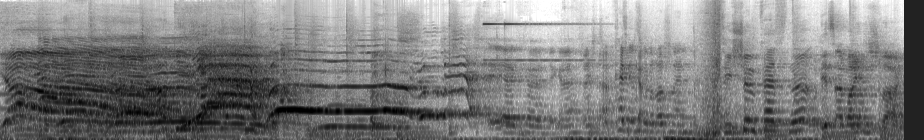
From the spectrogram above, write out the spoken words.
Ja! Okay, Äh, Sie schön fest, ne? Jetzt einmal richtig schlagen.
